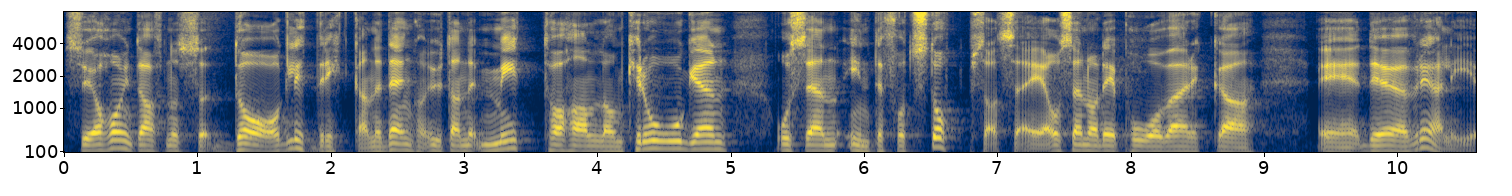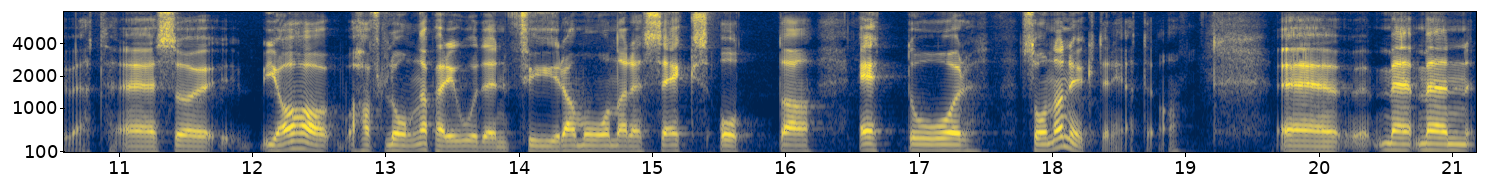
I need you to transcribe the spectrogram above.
Så jag har inte haft något dagligt drickande den utan mitt har handlat om krogen och sen inte fått stopp så att säga. Och sen har det påverkat eh, det övriga livet. Eh, så jag har haft långa perioder, fyra månader, sex, åtta, ett år. Sådana nykterheter. Va? Eh, men, men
